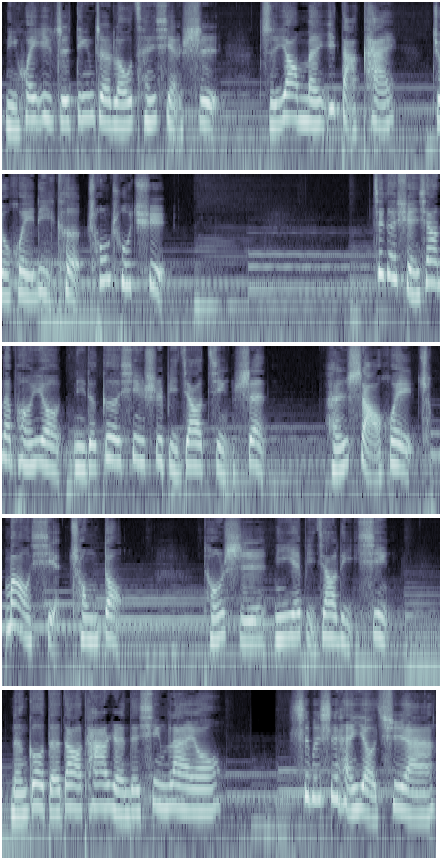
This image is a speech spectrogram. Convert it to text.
你会一直盯着楼层显示，只要门一打开，就会立刻冲出去。这个选项的朋友，你的个性是比较谨慎，很少会冒险冲动，同时你也比较理性。能够得到他人的信赖哦，是不是很有趣啊？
